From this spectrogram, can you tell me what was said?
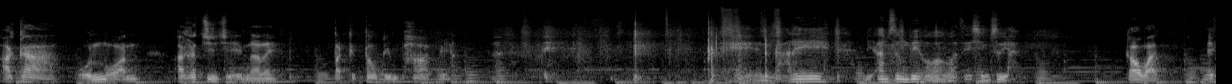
啊，甲文员，啊，甲俊杰安尼，大家斗阵拍拼。诶，那咧，你暗算要互我偌济薪水啊？九万，诶，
